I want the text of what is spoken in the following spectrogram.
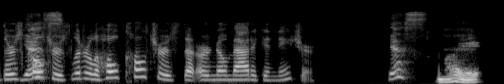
There's yes. cultures, literally whole cultures that are nomadic in nature. Yes. Right.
